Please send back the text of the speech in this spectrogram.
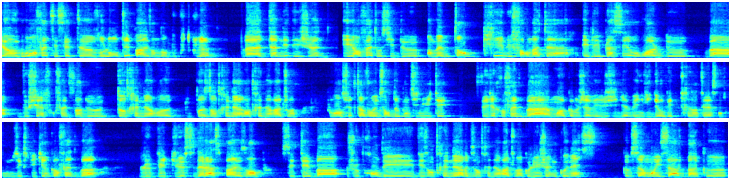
Et en gros, en fait, c'est cette euh, volonté, par exemple, dans beaucoup de clubs, bah, d'amener des jeunes et en fait aussi de, en même temps, créer des formateurs et de les placer au rôle de, bah, de chef, en fait, enfin, de, d'entraîneur, euh, du poste d'entraîneur, entraîneur adjoint, pour ensuite avoir une sorte de continuité. C'est-à-dire qu'en fait, bah, moi, comme j'avais, il y avait une vidéo qui était très intéressante où nous expliquait qu'en fait, bah, le but du FC Dallas, par exemple, c'était, bah, je prends des, des entraîneurs et des entraîneurs adjoints que les jeunes connaissent. Comme ça, au moins, ils savent, bah, que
